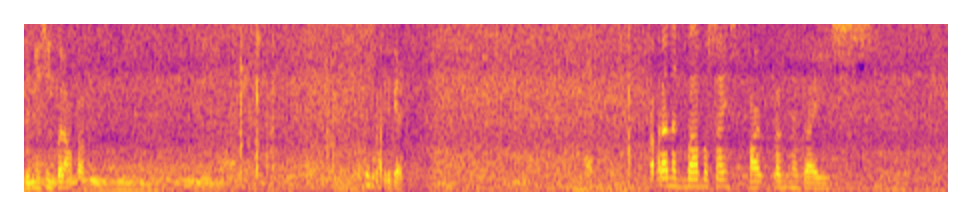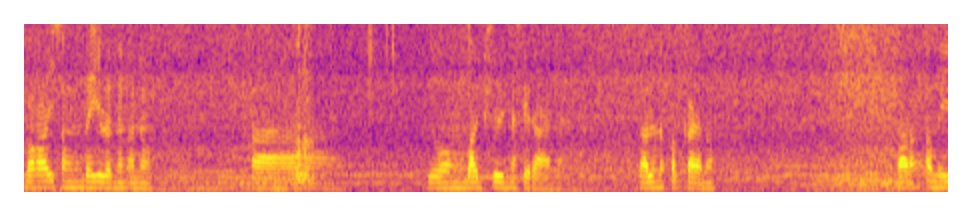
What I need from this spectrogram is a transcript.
Linisin ko lang to. Kapag nagbabasa yung spark plug na guys baka isang dahilan ng ano ah yung valve seal na sira na. Lalo na pagka ano parang amoy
